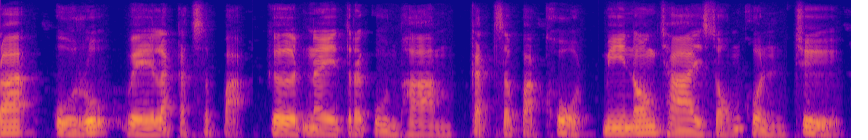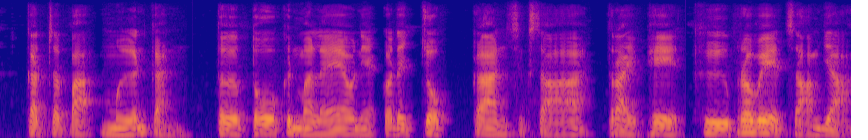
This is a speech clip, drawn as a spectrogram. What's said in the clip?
ระอุรุเวลกัสสปะ เกิดในตระกูลพราหมณ์ กัสสปะโคดมีน้องชายสองคนชื่อ กัสสปะเหมือนกัน เติบโตขึ้นมาแล้วเนี่ยก็ได้จบการศึกษาไตรเพศ คือพระเวทสามอย่าง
